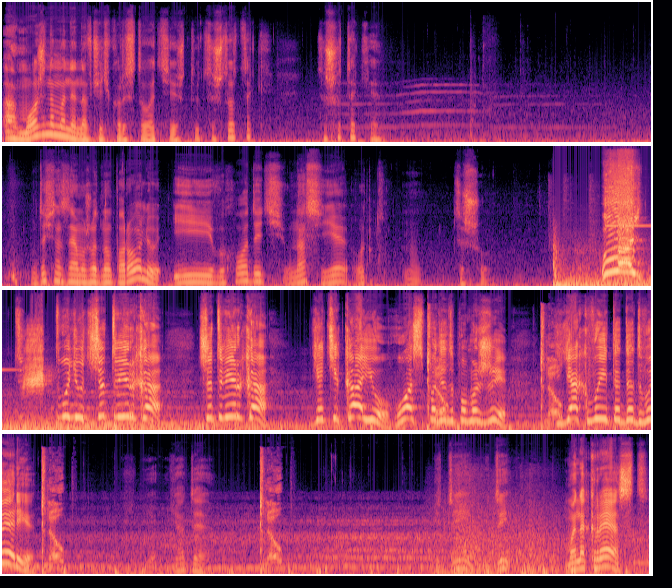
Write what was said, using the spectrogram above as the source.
А можна мене навчити користуватися цією штукою? Це що таке? Це що таке? Ми точно не знаємо жодного паролю, і виходить, у нас є от. Ну, це що? Ой! Твою четвірка! Четвірка! Я тікаю! Господи, Nope. допоможи! Nope. Як вийти до двері? Nope. Я, я де? Nope. Іди, іди. У мене хрест!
